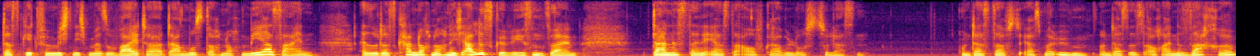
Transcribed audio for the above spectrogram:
das geht für mich nicht mehr so weiter. Da muss doch noch mehr sein. Also das kann doch noch nicht alles gewesen sein. Dann ist deine erste Aufgabe loszulassen. Und das darfst du erstmal üben. Und das ist auch eine Sache,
